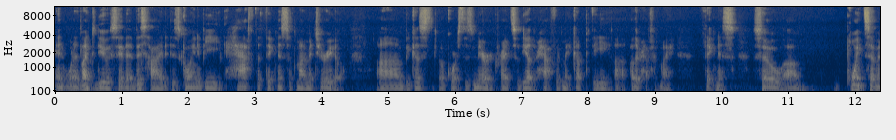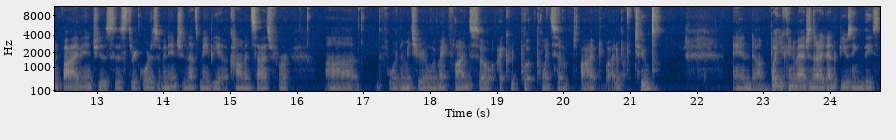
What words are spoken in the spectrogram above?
And what I'd like to do is say that this side is going to be half the thickness of my material um, because of course this is mirrored, right? So the other half would make up the uh, other half of my thickness. So um, 0.75 inches is 3 quarters of an inch and that's maybe a common size for uh, for the material we might find. So I could put 0.75 divided by 2 and um, But you can imagine that I'd end up using these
